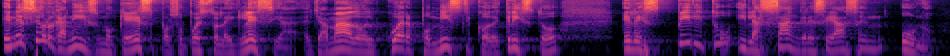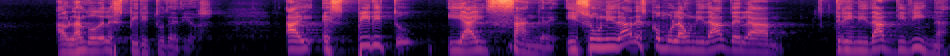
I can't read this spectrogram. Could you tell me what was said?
En ese organismo que es, por supuesto, la iglesia, llamado el cuerpo místico de Cristo, el espíritu y la sangre se hacen uno, hablando del espíritu de Dios. Hay espíritu y hay sangre, y su unidad es como la unidad de la Trinidad divina.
